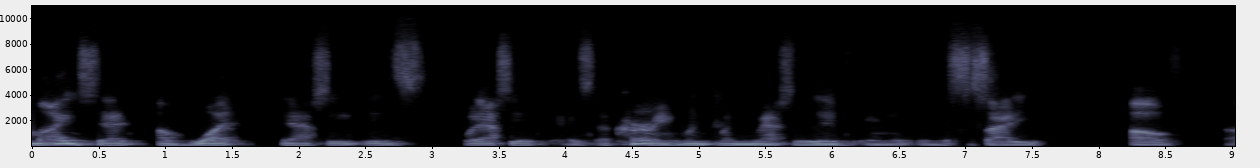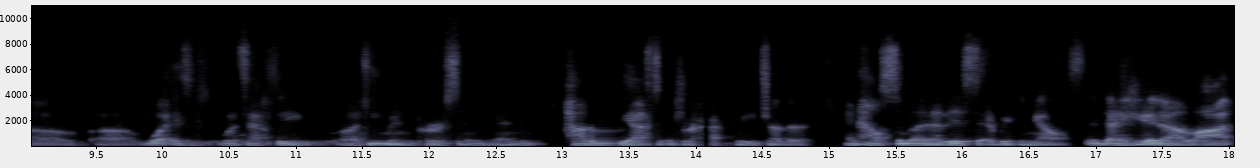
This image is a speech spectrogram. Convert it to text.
mindset of what it actually is, what actually is occurring when, when you actually live in, in this society of of uh, what is what's actually a human person and how do we actually interact with each other and how similar that is to everything else. And I hear that a lot,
